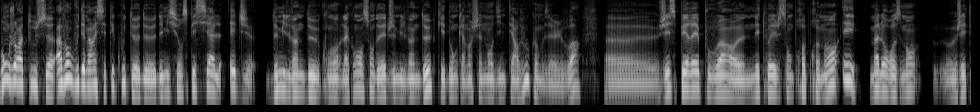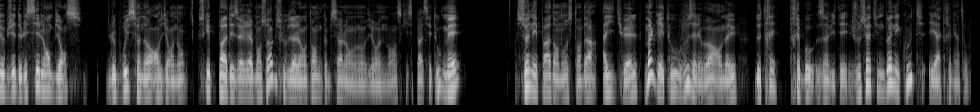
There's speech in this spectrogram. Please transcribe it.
Bonjour à tous. Euh, Avant que vous démarrez cette écoute de- d'émission spéciale Edge 2022, con- la convention de Edge 2022, qui est donc un enchaînement d'interviews, comme vous allez le voir, euh, j'espérais pouvoir euh, nettoyer le son proprement et malheureusement, euh, j'ai été obligé de laisser l'ambiance. Le bruit sonore environnant, ce qui n'est pas désagréable en soi, parce que vous allez entendre comme ça l'en- l'environnement, ce qui se passe et tout, mais ce n'est pas dans nos standards habituels. Malgré tout, vous allez voir, on a eu de très très beaux invités. Je vous souhaite une bonne écoute et à très bientôt.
